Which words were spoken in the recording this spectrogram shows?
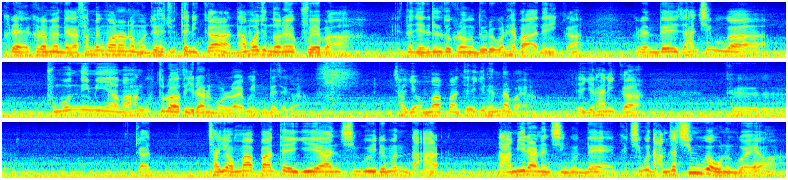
그래 그러면 내가 300만 원을 먼저 해줄 테니까 나머지 너네가 구해봐 일단 얘네들도 그런 노력은 해봐야 되니까 그런데 이제 한 친구가 부모님이 아마 한국 들어와서 일하는 걸로 알고 있는데 제가 자기 엄마 아빠한테 얘기를 했나 봐요 얘기를 하니까 그 그러니까 자기 엄마 아빠한테 얘기한 친구 이름은 나, 남이라는 친구인데 그 친구 남자 친구가 오는 거예요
